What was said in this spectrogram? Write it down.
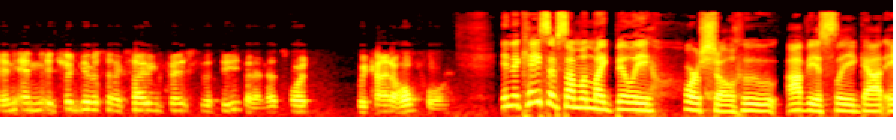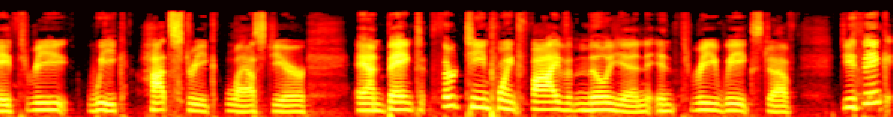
and and it should give us an exciting finish to the season, and that's what we kind of hope for. In the case of someone like Billy Horschel, who obviously got a three-week hot streak last year and banked 13.5 million in three weeks, Jeff, do you think?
